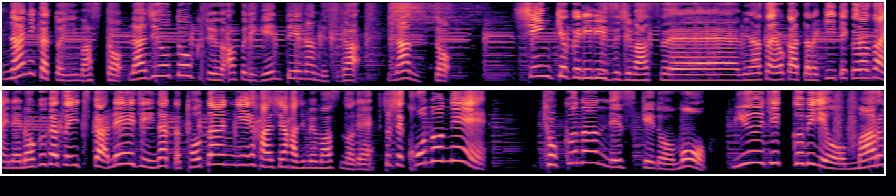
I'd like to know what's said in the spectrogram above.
何かと言いますとラジオトークというアプリ限定なんですがなんと新曲リリースします。皆さんよかったら聞いてくださいね。6月5日0時になった途端に配信始めますのでそしてこのね曲なんですけどもミュージックビデオをまるっ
